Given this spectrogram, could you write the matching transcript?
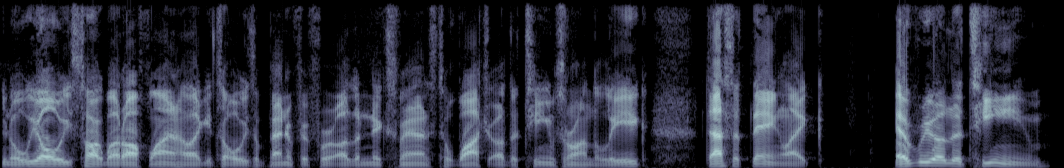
you know we always talk about offline how like it's always a benefit for other Knicks fans to watch other teams around the league. That's the thing. Like every other team,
